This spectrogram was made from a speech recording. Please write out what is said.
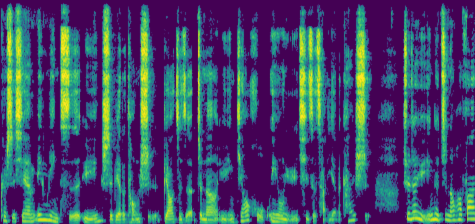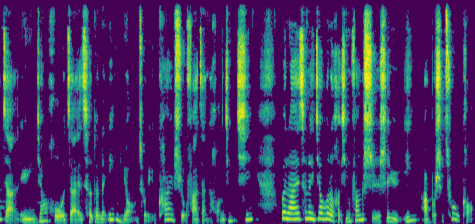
可实现命令词语音识别的同时，标志着智能语音交互应用于汽车产业的开始。随着语音的智能化发展，语音交互在车端的应用处于快速发展的黄金期。未来车内交互的核心方式是语音，而不是触控。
